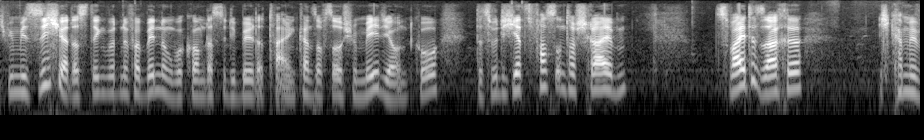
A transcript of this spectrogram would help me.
Ich bin mir sicher, das Ding wird eine Verbindung bekommen, dass du die Bilder teilen kannst auf Social Media und Co. Das würde ich jetzt fast unterschreiben. Zweite Sache, ich kann mir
